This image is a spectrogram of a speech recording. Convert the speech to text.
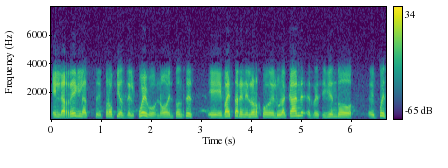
en las reglas propias del juego, ¿no? Entonces eh, va a estar en el ojo del huracán eh, recibiendo eh, pues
